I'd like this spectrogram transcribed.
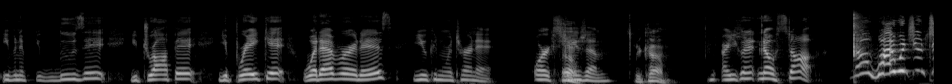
even if you lose it, you drop it, you break it, whatever it is, you can return it or oh, exchange them. You come. Are you gonna? No, stop. No, why would you do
